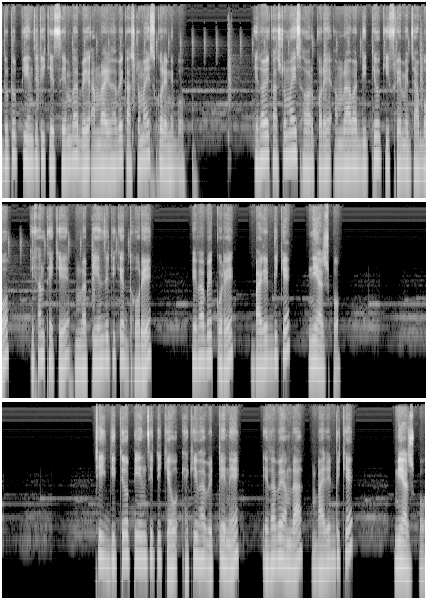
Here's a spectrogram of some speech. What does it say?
দুটো পিএনজিটিকে সেমভাবে আমরা এভাবে কাস্টমাইজ করে নেব। এভাবে কাস্টমাইজ হওয়ার পরে আমরা আবার দ্বিতীয় কি ফ্রেমে যাব। এখান থেকে আমরা পিএনজিটিকে ধরে এভাবে করে বাইরের দিকে নিয়ে আসব। ঠিক দ্বিতীয় পিএনজিটিকেও একইভাবে টেনে এভাবে আমরা বাইরের দিকে নিয়ে আসব।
